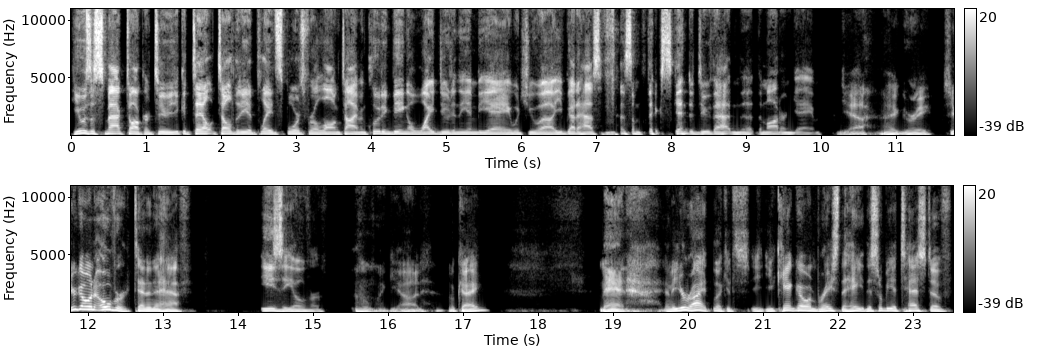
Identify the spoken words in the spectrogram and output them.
he was a smack talker too. You could tell tell that he had played sports for a long time, including being a white dude in the NBA, which you uh, you've got to have some, some thick skin to do that in the, the modern game. Yeah, I agree. So you're going over 10 and a half. Easy over. Oh my God. Okay. Man, I mean, you're right. Look, it's you can't go embrace the hate. This will be a test of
